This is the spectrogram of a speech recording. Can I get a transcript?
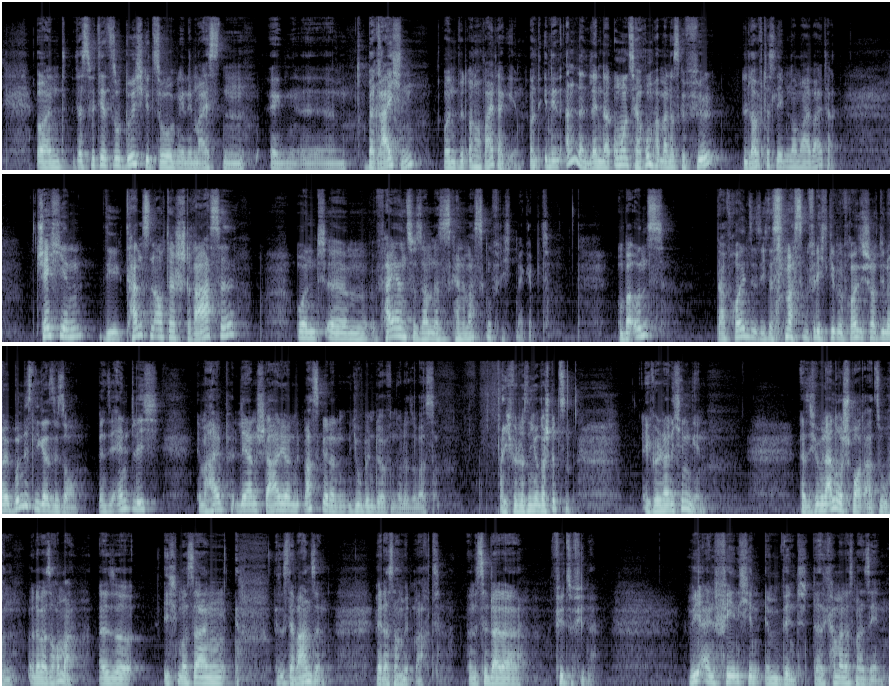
und das wird jetzt so durchgezogen in den meisten äh, äh, Bereichen und wird auch noch weitergehen. Und in den anderen Ländern um uns herum hat man das Gefühl, läuft das Leben normal weiter. Tschechien, die tanzen auf der Straße und ähm, feiern zusammen, dass es keine Maskenpflicht mehr gibt. Und bei uns, da freuen sie sich, dass es Maskenpflicht gibt und freuen sich schon auf die neue Bundesliga-Saison, wenn sie endlich im halbleeren Stadion mit Maske dann jubeln dürfen oder sowas. Ich würde das nicht unterstützen. Ich würde da nicht hingehen. Also ich will mir eine andere Sportart suchen oder was auch immer. Also ich muss sagen, es ist der Wahnsinn, wer das noch mitmacht. Und es sind leider viel zu viele. Wie ein Fähnchen im Wind. Da kann man das mal sehen.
